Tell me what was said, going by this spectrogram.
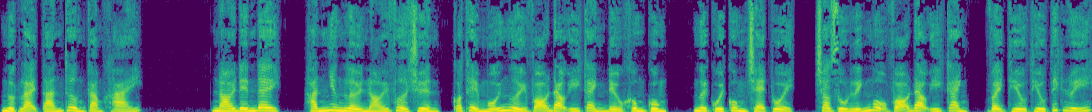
ngược lại tán thưởng cảm khái. Nói đến đây, hắn nhưng lời nói vừa chuyển, có thể mỗi người võ đạo ý cảnh đều không cùng, người cuối cùng trẻ tuổi, cho dù lĩnh ngộ võ đạo ý cảnh, vậy thiếu thiếu tích lũy.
